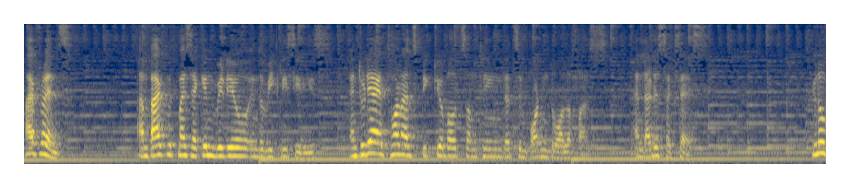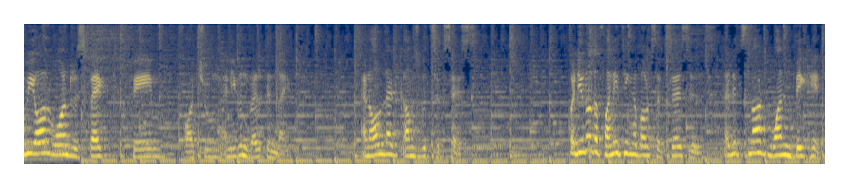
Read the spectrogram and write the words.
Hi friends, I'm back with my second video in the weekly series and today I thought I'd speak to you about something that's important to all of us and that is success. You know, we all want respect, fame, fortune and even wealth in life and all that comes with success. But you know the funny thing about success is that it's not one big hit.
